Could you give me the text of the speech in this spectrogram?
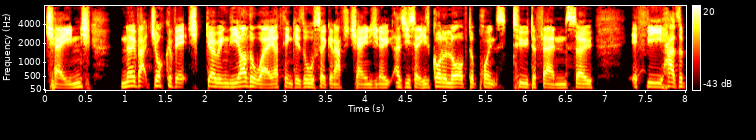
change. Novak Djokovic going the other way, I think, is also going to have to change. You know, as you say, he's got a lot of the points to defend. So if he has a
